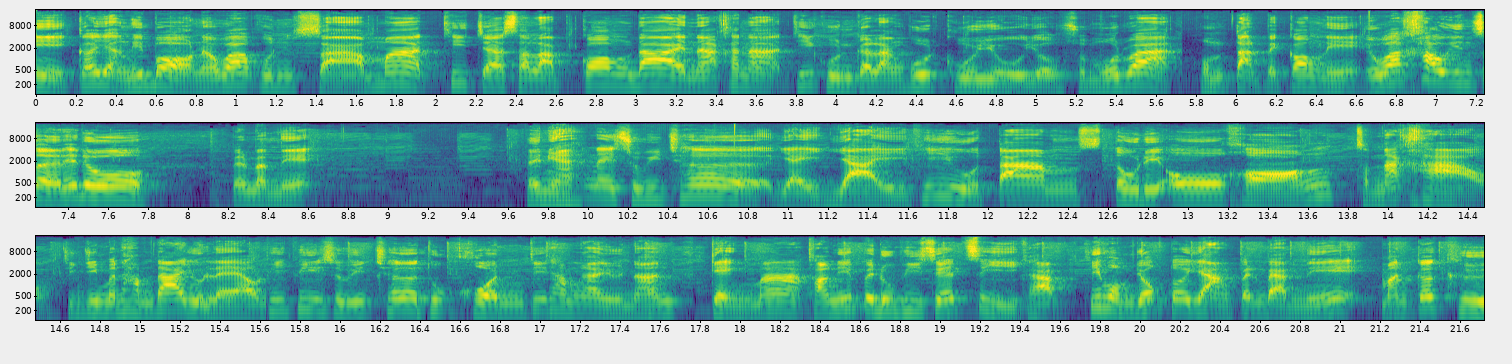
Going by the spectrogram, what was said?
นี่ก็อย่างที่บอกนะว่าคุณสามารถที่จะสลับกล้องได้นะขณะที่คุณกำลังพูดคุยอยู่อย่างสมมุติว่าผมตัดไปกล้องนี้ หรือว่าเข้าอินเสิร์ตให้ดูเป็นแบบนี้ เป็นไง ในสวิตเชอร์ใหญ่ ๆ ที่อยู่ตามสตูดิโอของสำนักข่าว จริง ๆ มันทำได้อยู่แล้ว พี่ๆสวิตเชอร์ทุกคนที่ทำงานอยู่นั้นเก่งมาก คราวนี้ไปดู PZ 4ครับ ที่ผมยกตัวอย่างเป็นแบบนี้ มันก็คือ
